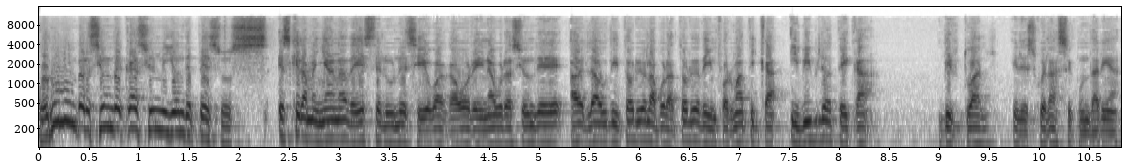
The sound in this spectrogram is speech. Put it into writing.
Con una inversión de casi un millón de pesos, es que la mañana de este lunes se llevó a cabo la inauguración del Auditorio Laboratorio de Informática y Biblioteca Virtual en la Escuela Secundaria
